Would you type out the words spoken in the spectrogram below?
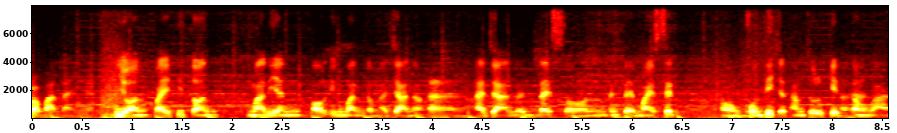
ประมาณไหนฮะย้อนไปที่ตอนมาเรียน all in one กับอาจารย์เนาะอ่าอาจารย์ได้ได้สอนตั้งแต่ mindset ของคนที่จะทำธุรกิจอ่าฮะต้องวาง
